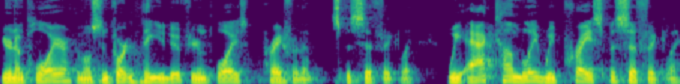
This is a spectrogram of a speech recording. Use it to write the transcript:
You're an employer, the most important thing you do for your employees, pray for them specifically. We act humbly, we pray specifically.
